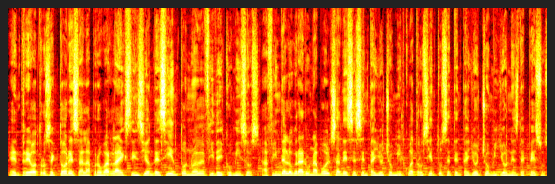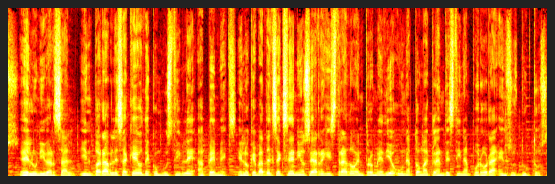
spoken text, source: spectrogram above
entre otros sectores, al aprobar la extinción de 109 fideicomisos, a fin de lograr una bolsa de 68.478 millones de pesos. El Universal. Imparable saqueo de combustible a Pemex. En lo que va del sexenio se ha registrado en promedio una toma clandestina por hora en sus ductos.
